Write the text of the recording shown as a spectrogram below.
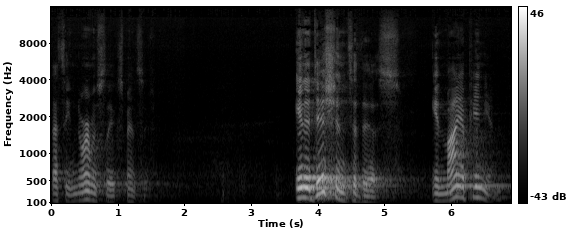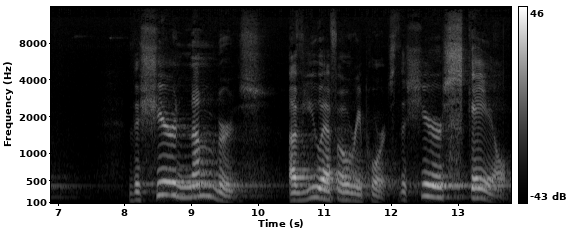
That's enormously expensive. In addition to this, in my opinion, the sheer numbers of UFO reports, the sheer scale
